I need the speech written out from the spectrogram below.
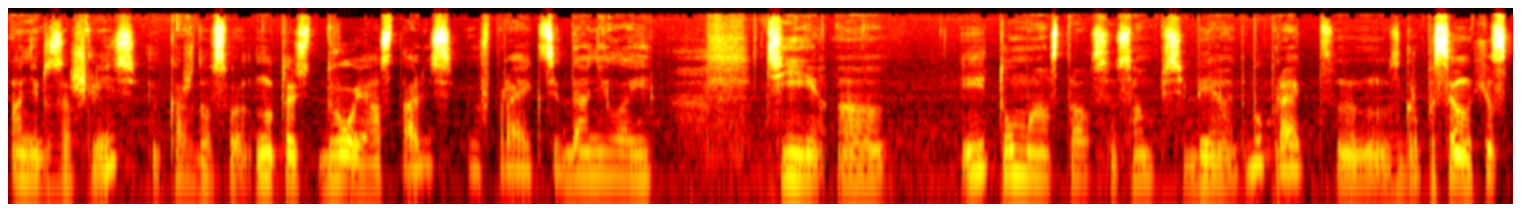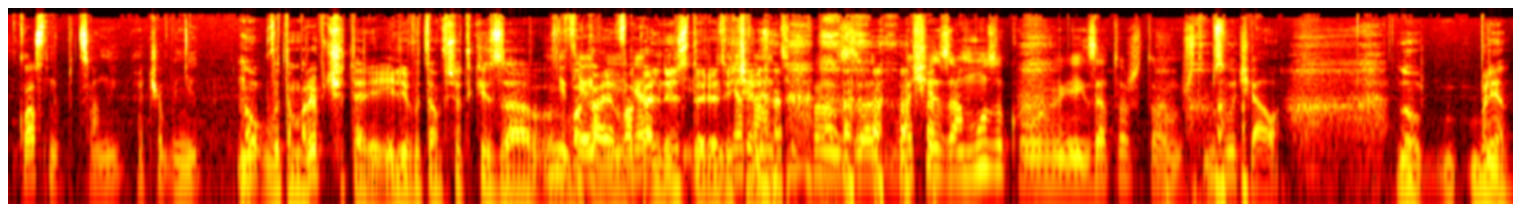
Они разошлись, у каждого свой. Ну, то есть двое остались в проекте, Данила и Ти. И Тума остался сам по себе. Это был проект э, с группой Seven Hills. Классные пацаны, а чего бы нет. Ну, вы там рэп читали, или вы там все-таки за Нет, вока- я- я- вокальную я- историю я отвечали? там, типа, за- вообще за музыку и за то, что, чтобы звучало. Ну, блин,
